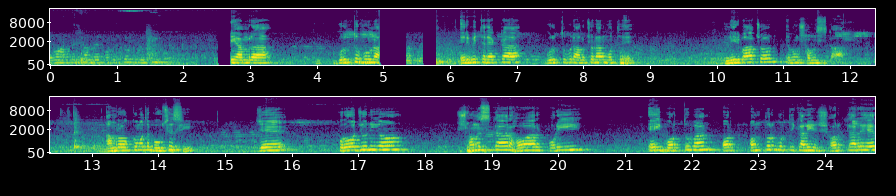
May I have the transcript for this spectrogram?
এবং আমাদের সামনের পদক্ষেপগুলো কী আমরা গুরুত্বপূর্ণ এর ভিতরে একটা গুরুত্বপূর্ণ আলোচনার মধ্যে নির্বাচন এবং সংস্কার। আমরা ঐক্যমতে পৌঁছেছি যে প্রয়োজনীয় সংস্কার হওয়ার পরই এই বর্তমান অন্তর্বর্তীকালীন সরকারের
